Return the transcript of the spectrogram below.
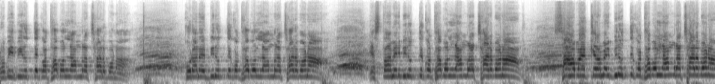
নবীর বিরুদ্ধে কথা বললে আমরা ছাড়বো না। কোরআনের বিরুদ্ধে কথা বললে আমরা ছাড়বো না। ইসলামের বিরুদ্ধে কথা বললে আমরা ছাড়বো না। সাহাবা কেরামের বিরুদ্ধে কথা বললে আমরা ছাড়বো না।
